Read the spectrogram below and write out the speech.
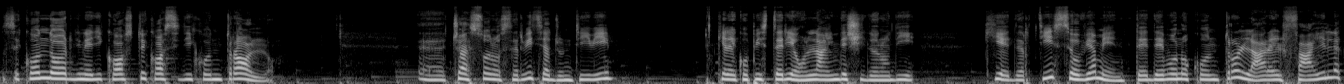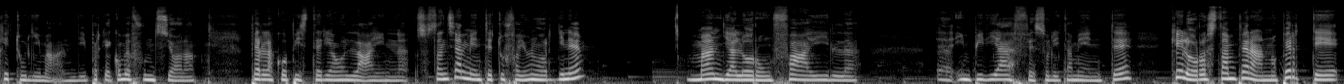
Secondo ordine di costo, i costi di controllo, eh, cioè sono servizi aggiuntivi che le copisterie online decidono di chiederti se ovviamente devono controllare il file che tu gli mandi, perché come funziona per la copisteria online? Sostanzialmente tu fai un ordine, mandi a loro un file eh, in PDF solitamente che loro stamperanno per te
